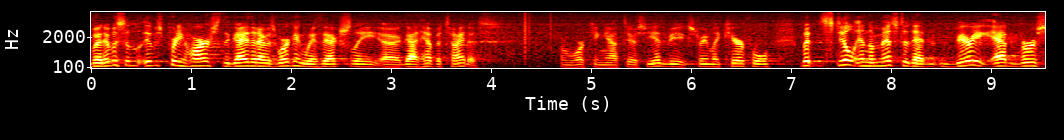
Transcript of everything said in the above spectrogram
but it was, it was pretty harsh. The guy that I was working with actually uh, got hepatitis from working out there, so you had to be extremely careful. But still, in the midst of that very adverse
